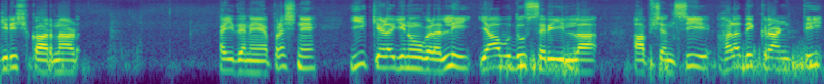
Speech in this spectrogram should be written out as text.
Girish Karnad. ಐದನೆಯ ಪ್ರಶ್ನೆ, ಈ ಕೆಳಗಿನವುಗಳಲ್ಲಿ ಯಾವುದು ಸರಿಯಿಲ್ಲ? ಆಪ್ಷನ್ ಸಿ, ಹಳದಿ ಕ್ರಾಂತಿ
